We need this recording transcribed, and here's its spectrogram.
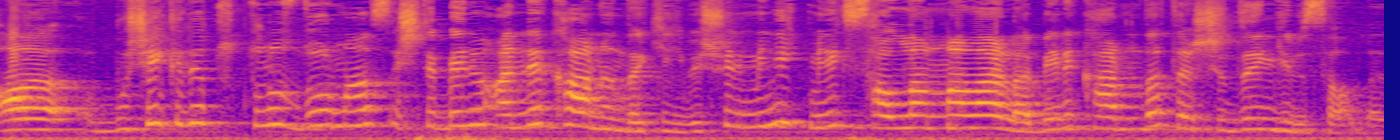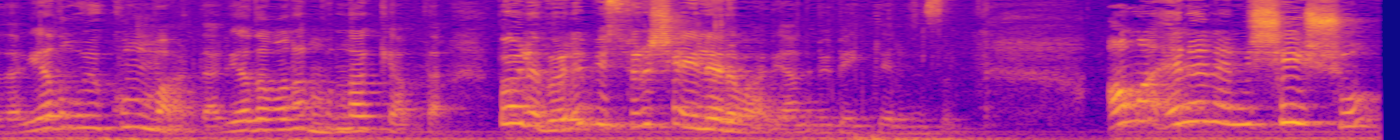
Aa, bu şekilde tuttunuz durmaz. İşte benim anne karnındaki gibi şöyle minik minik sallanmalarla beni karnında taşıdığın gibi salla der. Ya da uykum var der. Ya da bana kundak yap der. Böyle böyle bir sürü şeyleri var yani bebeklerimizin. Ama en önemli şey şu.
